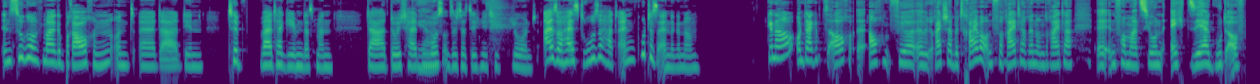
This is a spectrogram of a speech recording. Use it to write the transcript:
in Zukunft mal gebrauchen und äh, da den Tipp weitergeben, dass man da durchhalten Ja. muss und sich das definitiv lohnt. Also heißt, Ruse hat ein gutes Ende genommen. Genau, und da gibt's auch, äh, auch für äh, Reitstallbetreiber und für Reiterinnen und Reiter äh, Informationen echt sehr gut auf,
